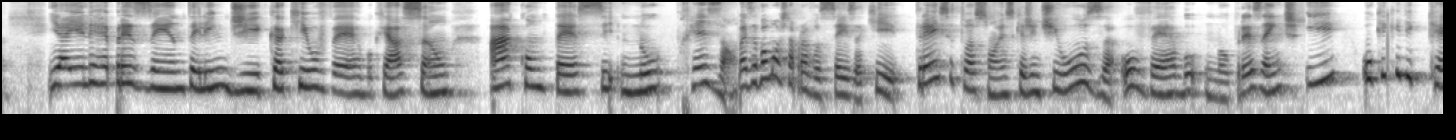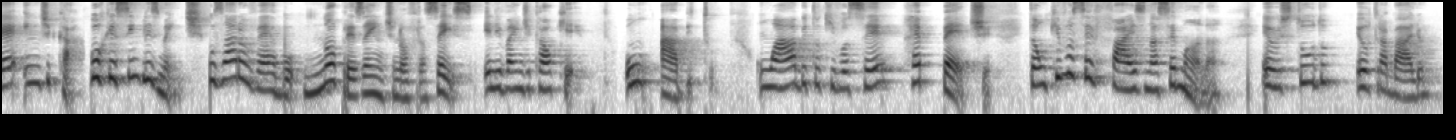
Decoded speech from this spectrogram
E aí ele representa, ele indica que o verbo, que a ação acontece no présent. Mas eu vou mostrar para vocês aqui três situações que a gente usa o verbo no presente e o que, que, ele quer indicar. Porque simplesmente usar o verbo no presente no francês, ele vai indicar o quê? Um hábito. Um hábito que você repete. Então, o que você faz na semana? Eu estudo, eu trabalho,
